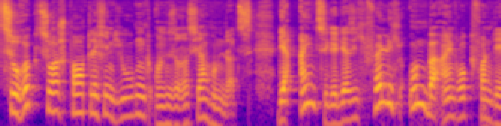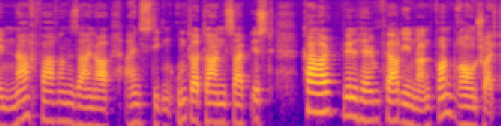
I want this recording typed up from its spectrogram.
Zurück zur sportlichen Jugend unseres Jahrhunderts. Der einzige, der sich völlig unbeeindruckt von den Nachfahren seiner einstigen Untertanen zeigt, ist Karl Wilhelm Ferdinand von Braunschweig.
